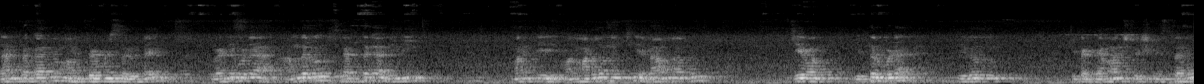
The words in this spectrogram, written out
దాని ప్రకారమే మనకి పేమెంట్స్ జరుగుతాయి. ఇవన్నీ కూడా అందరూ శ్రద్ధగా విని మనకి మన మండలం నుంచి రామ్నాథ్ జీవన్ ఇద్దరు కూడా ఈరోజు ఇక్కడ డెమాన్స్ట్రేషన్ ఇస్తారు.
